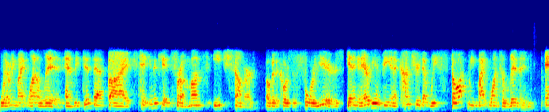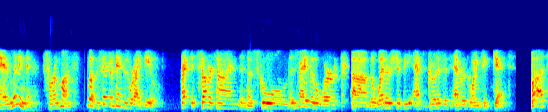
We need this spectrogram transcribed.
where we might want to live, and we did that by taking the kids for a month each summer over the course of four years, getting an Airbnb in a country that we thought we might want to live in, and living there for a month. Look, the circumstances were ideal right? It's summertime. There's no school. There's very little work. Um, the weather should be as good as it's ever going to get. But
